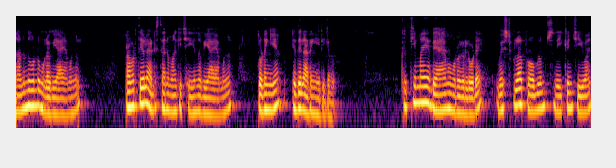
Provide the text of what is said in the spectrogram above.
നടന്നുകൊണ്ടുമുള്ള വ്യായാമങ്ങൾ പ്രവൃത്തികളെ അടിസ്ഥാനമാക്കി ചെയ്യുന്ന വ്യായാമങ്ങൾ തുടങ്ങിയ ഇതിൽ അടങ്ങിയിരിക്കുന്നു. കൃത്യമായ വ്യായാമ മുറകളിലൂടെ വെസ്റ്റിബുലാർ പ്രോബ്ലംസ് നീക്കം ചെയ്യുവാൻ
